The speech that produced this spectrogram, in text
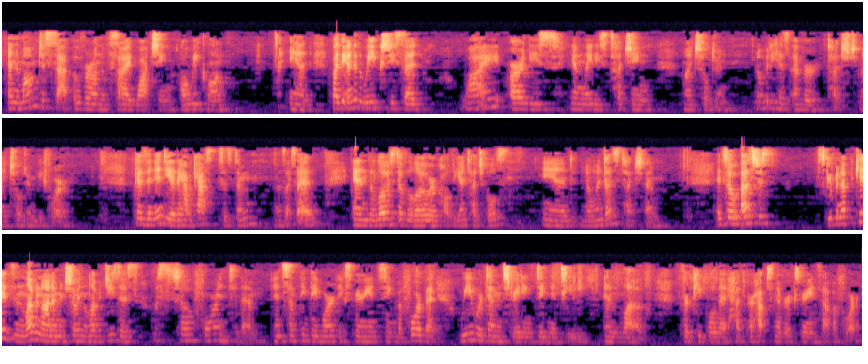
And the mom just sat over on the side watching all week long. And by the end of the week, she said, Why are these young ladies touching my children? Nobody has ever touched my children before. Because in India, they have a caste system, as I said, and the lowest of the low are called the untouchables, and no one does touch them. And so us just scooping up the kids and loving on them and showing the love of Jesus was so foreign to them and something they weren't experiencing before, but we were demonstrating dignity and love for people that had perhaps never experienced that before.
